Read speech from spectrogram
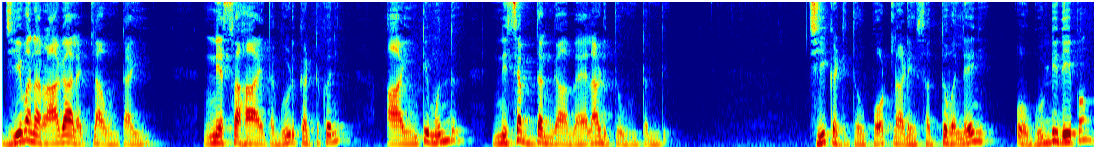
జీవన రాగాలు ఎట్లా ఉంటాయి? నిస్సహాయత గూడు కట్టుకొని ఆ ఇంటి ముందు నిశ్శబ్దంగా వేలాడుతూ ఉంటుంది. చీకటితో పోట్లాడే సత్తువ లేని ఓ గుడ్డి దీపం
